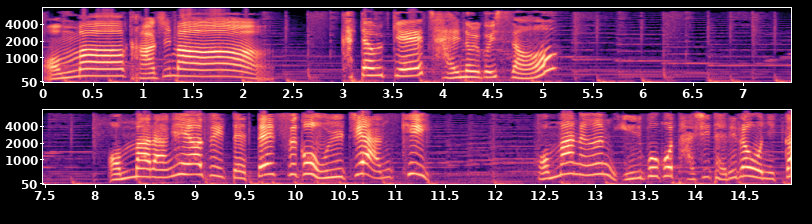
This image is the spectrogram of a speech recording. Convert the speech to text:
엄마, 가지 마. 갔다 올게. 잘 놀고 있어. 엄마랑 헤어질 때 떼쓰고 울지 않기. 엄마는 일 보고 다시 데리러 오니까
